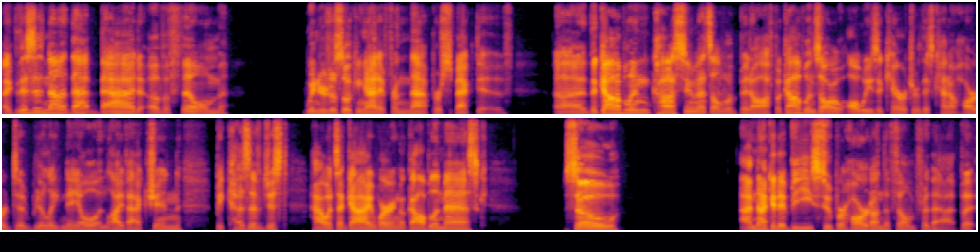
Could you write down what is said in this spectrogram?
like this is not that bad of a film when you're just looking at it from that perspective. Uh, the goblin costume that's a little bit off, but goblins are always a character that's kind of hard to really nail in live action because of just how it's a guy wearing a goblin mask. So I'm not going to be super hard on the film for that, but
